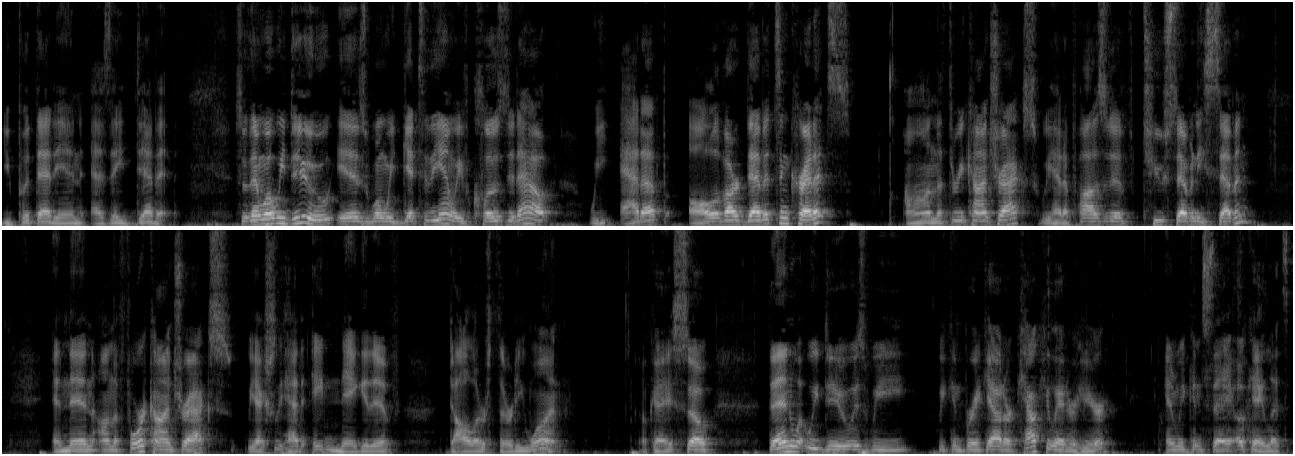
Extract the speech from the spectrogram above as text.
you put that in as a debit. So then what we do is when we get to the end, we've closed it out, we add up all of our debits and credits. On the three contracts, we had a positive 277. And then on the four contracts, we actually had a negative $1.31. Okay, so then what we do is we, we can break out our calculator here and we can say, okay, let's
